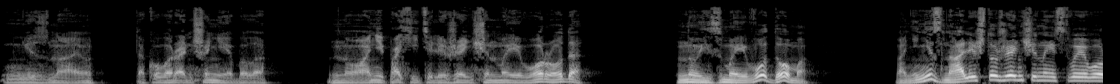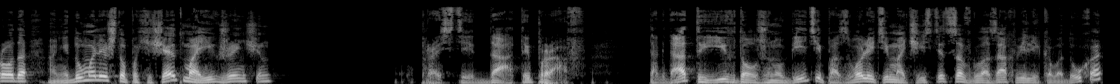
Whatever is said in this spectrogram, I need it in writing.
Не знаю. Такого раньше не было. Но они похитили женщин моего рода. Но из моего дома. Они не знали, что женщины из твоего рода. Они думали, что похищают моих женщин. Прости, да, ты прав. Тогда ты их должен убить и позволить им очиститься в глазах Великого Духа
